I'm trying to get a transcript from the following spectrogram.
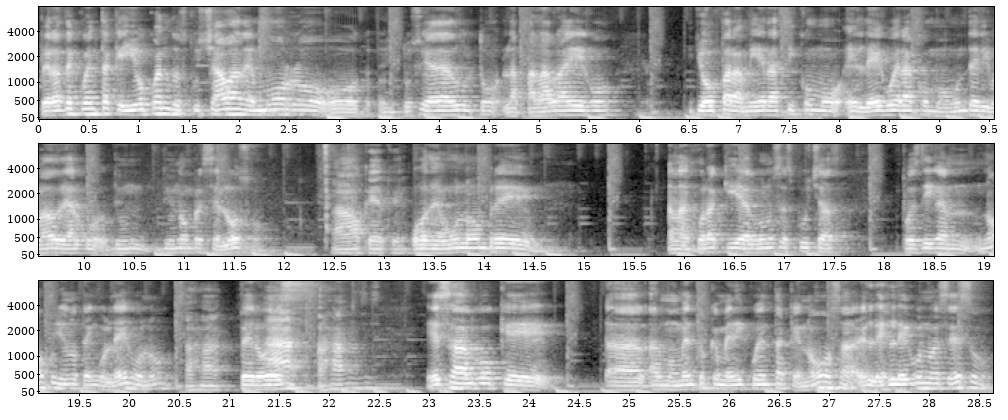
Pero haz de cuenta que yo cuando escuchaba de morro o incluso ya de adulto la palabra ego, yo para mí era así como, el ego era como un derivado de algo, de un, de un hombre celoso ah, ok, ok. o de un hombre, a lo mejor aquí algunos escuchas, pues digan, no, pues yo no tengo Lego, ¿no? Ajá. Pero Ah, es- Ajá. Es algo que a- al momento que me di cuenta que no, o sea, el, el ego no es eso.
